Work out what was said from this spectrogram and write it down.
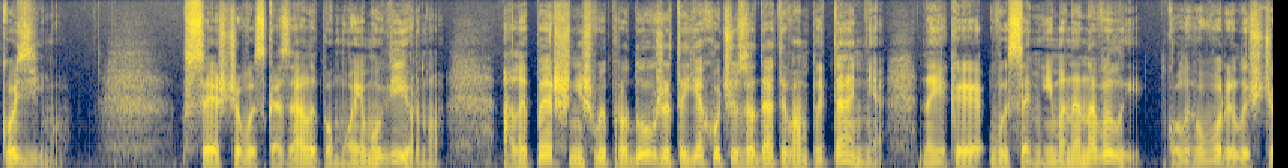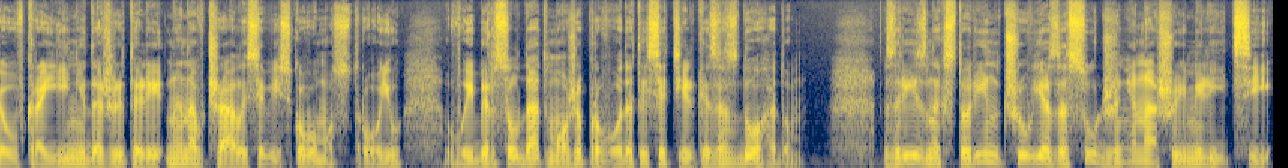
Козімо. Все, що ви сказали, по-моєму, вірно. Але перш ніж ви продовжите, я хочу задати вам питання, на яке ви самі мене навели, коли говорили, що в країні, де жителі не навчалися військовому строю, вибір солдат може проводитися тільки за здогадом. З різних сторін чув я засудження нашої міліції,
